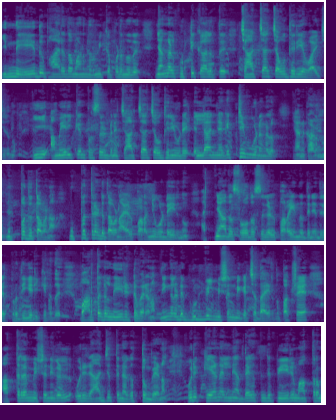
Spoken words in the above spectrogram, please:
ഇന്ന് ഏത് ഭാരതമാണ് നിർമ്മിക്കപ്പെടുന്നത്? ഞങ്ങൾ കുട്ടിക്കാലത്ത് ചാച്ച ചൗധരിയെ വായിച്ചിരുന്നു. ഈ അമേരിക്കൻ പ്രസിഡന്റിന് ചാച്ച ചൗധരിയുടെ എല്ലാ നെഗറ്റീവ് ഗുണങ്ങളും ഞാൻ കാണുന്നു. മുപ്പത് തവണ മുപ്പത്തിരണ്ട് തവണ അയാൾ പറഞ്ഞുകൊണ്ടേയിരുന്നു അജ്ഞാത സ്രോതസ്സുകൾ പറയുന്നതിനെതിരെ പ്രതികരിക്കരുത് വാർത്തകൾ നേരിട്ട് വരണം നിങ്ങളുടെ ഗുഡ് വിൽ മിഷൻ മികച്ചതായിരുന്നു പക്ഷേ അത്തരം മിഷനുകൾ ഒരു രാജ്യത്തിനകത്തും വേണം ഒരു കേണലിനെ അദ്ദേഹത്തിന്റെ പേര് മാത്രം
